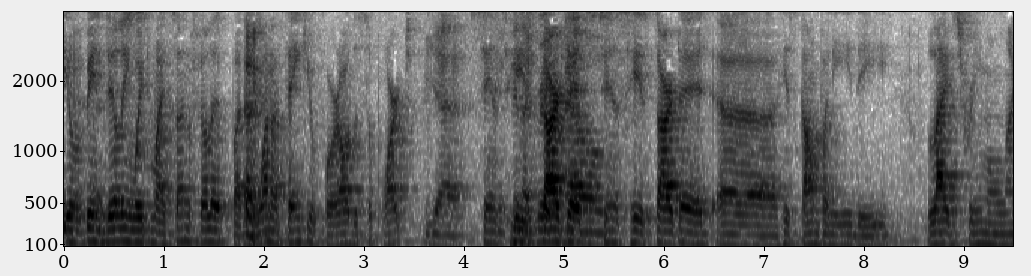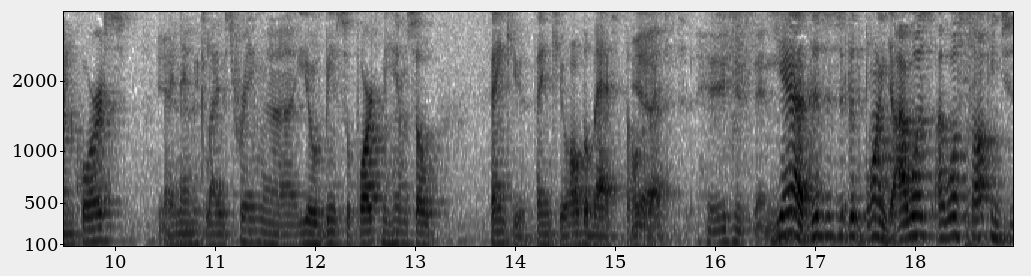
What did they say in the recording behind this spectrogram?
you've been dealing with my son Philip, but I want to thank you for all the support Yes. since he started help. since he started uh, his company, the live stream online course, Yeah. Dynamic Live Stream. Uh, you've been supporting him, so thank you, thank you. All the best, all the Yes. best. Yeah, this is a good point. I was I was talking to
